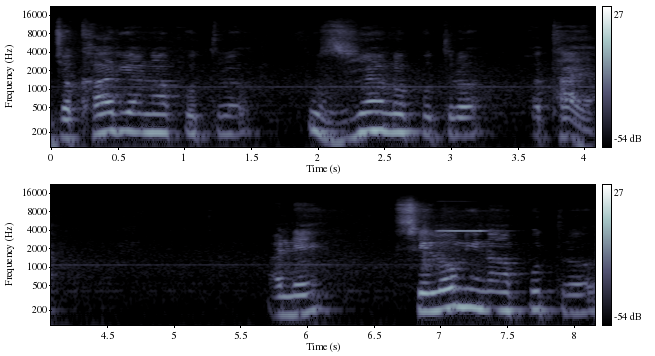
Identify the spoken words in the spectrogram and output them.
જખારિયાના પુત્ર, ઉઝિયાનો પુત્ર અથાયા. અને સિલોનીના પુત્ર,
